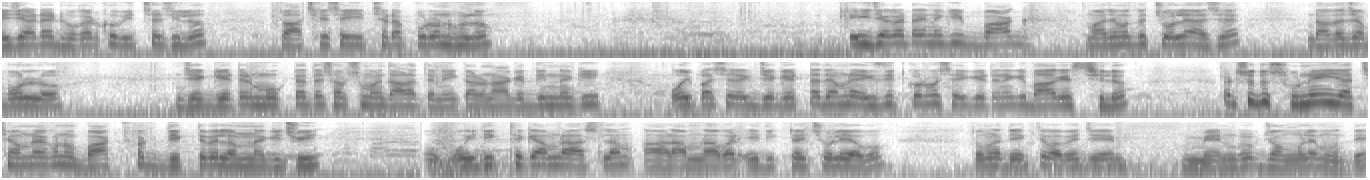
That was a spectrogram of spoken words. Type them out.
এই জায়গাটায় ঢোকার খুব ইচ্ছা ছিল, তো আজকে সেই ইচ্ছাটা পূরণ হলো। এই জায়গাটায় নাকি বাঘ মাঝে মধ্যে চলে আসে, দাদা যা বলল যে গেটের মুখটাতে সবসময় দাঁড়াতে নেই, কারণ আগের দিন নাকি ওই পাশের যে গেটটা দিয়ে আমরা এক্সিট করব, সেই গেটে নাকি বাঘ এসেছিল। বাট শুধু শুনেই যাচ্ছে, আমরা এখনও বাঘ ফাঘ দেখতে পেলাম না কিছুই। তো ওই দিক থেকে আমরা আসলাম, আর আমরা আবার এই দিকটায় চলে যাব। তোমরা দেখতে পাবে যে ম্যানগ্রোভ জঙ্গলের মধ্যে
